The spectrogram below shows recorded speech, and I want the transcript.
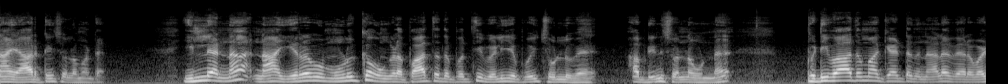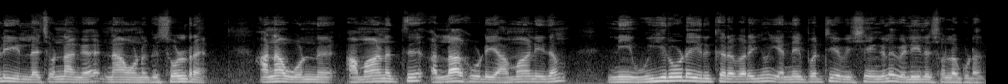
நான் யார்கிட்டையும் சொல்ல மாட்டேன். இல்லைன்னா நான் இரவு முழுக்க உங்களை பார்த்ததை பற்றி வெளியே போய் சொல்லுவேன் அப்படின்னு சொன்ன உடனே பிடிவாதமாக கேட்டதுனால வேறு வழி இல்லை. சொன்னாங்க நான் உனக்கு சொல்கிறேன் ஆனால் ஒன்று அமானத்து அல்லாஹுடைய அமானிதம் நீ உயிரோடு இருக்கிற வரையும் என்னை பற்றிய விஷயங்களை வெளியில் சொல்லக்கூடாது.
